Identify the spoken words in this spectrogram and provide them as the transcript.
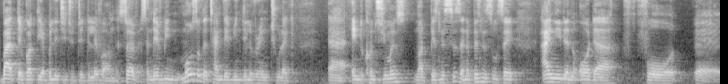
but they've got the ability to de- deliver on the service. And they've been, most of the time, they've been delivering to like uh, end consumers, not businesses. And a business will say, I need an order for uh,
